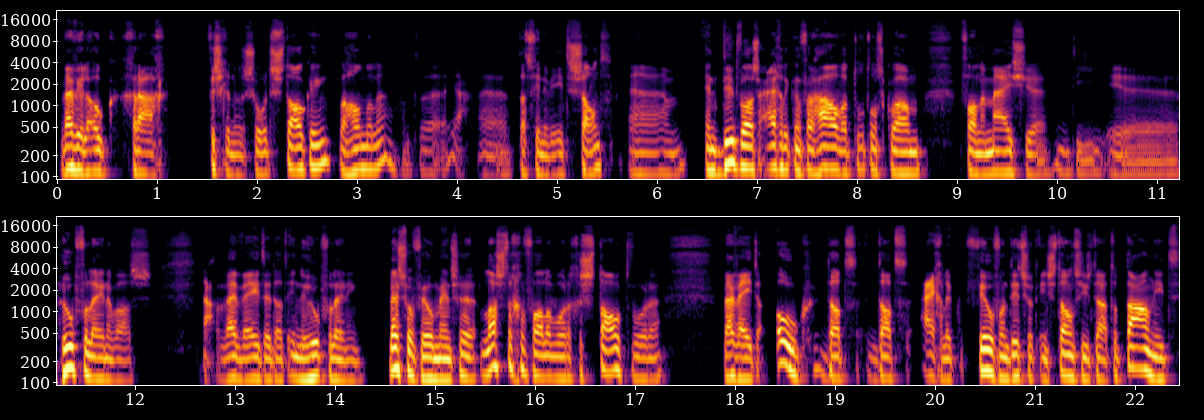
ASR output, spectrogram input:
Wij willen ook graag verschillende soorten stalking behandelen. Want uh, ja, uh, dat vinden we interessant. Uh, en dit was eigenlijk een verhaal wat tot ons kwam van een meisje die uh, hulpverlener was. Nou, wij weten dat in de hulpverlening best wel veel mensen lastig gevallen worden, gestalkt worden. Wij weten ook dat, dat eigenlijk veel van dit soort instanties daar totaal niet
